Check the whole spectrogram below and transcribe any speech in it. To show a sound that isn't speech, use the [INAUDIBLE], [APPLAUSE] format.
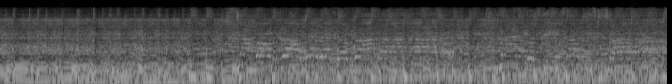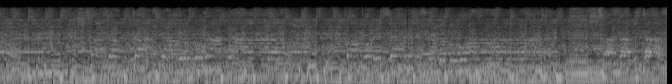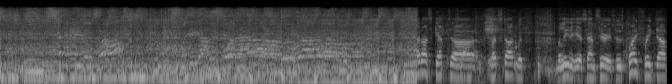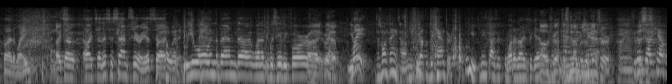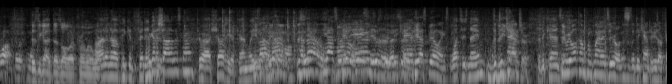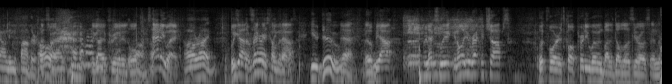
Let us get, uh, let's start with the leader here, Sam Serious, who's quite freaked out, by the way. So, all right, so this is Sam Serious. Uh, were you all in the band uh, when it was here before? Uh, Right, right. you- Wait, there's one thing, Tom. You forgot the decanter. What are you? These guys are. What did I forget? Oh, I forgot this member of the band. See, this, This guy is- can't walk. So, you know. This is the guy that does all our promo work. I don't know if he can fit in. we into get a shot of this guy? to our shot here, can we? He's not Uh, an animal. He has- he has feelings. He has feelings. What's his name? The decanter. The decanter. See, we all come from Planet Zero, and this is the decanter. He's our founding father. That's oh, right. [LAUGHS] the guy who created all. Oh, anyway, All right. we got a record coming folks, out. You do? Yeah, it'll be out next week in all your record shops. Look for it. It's called Pretty Women by the Double O Zeros. And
